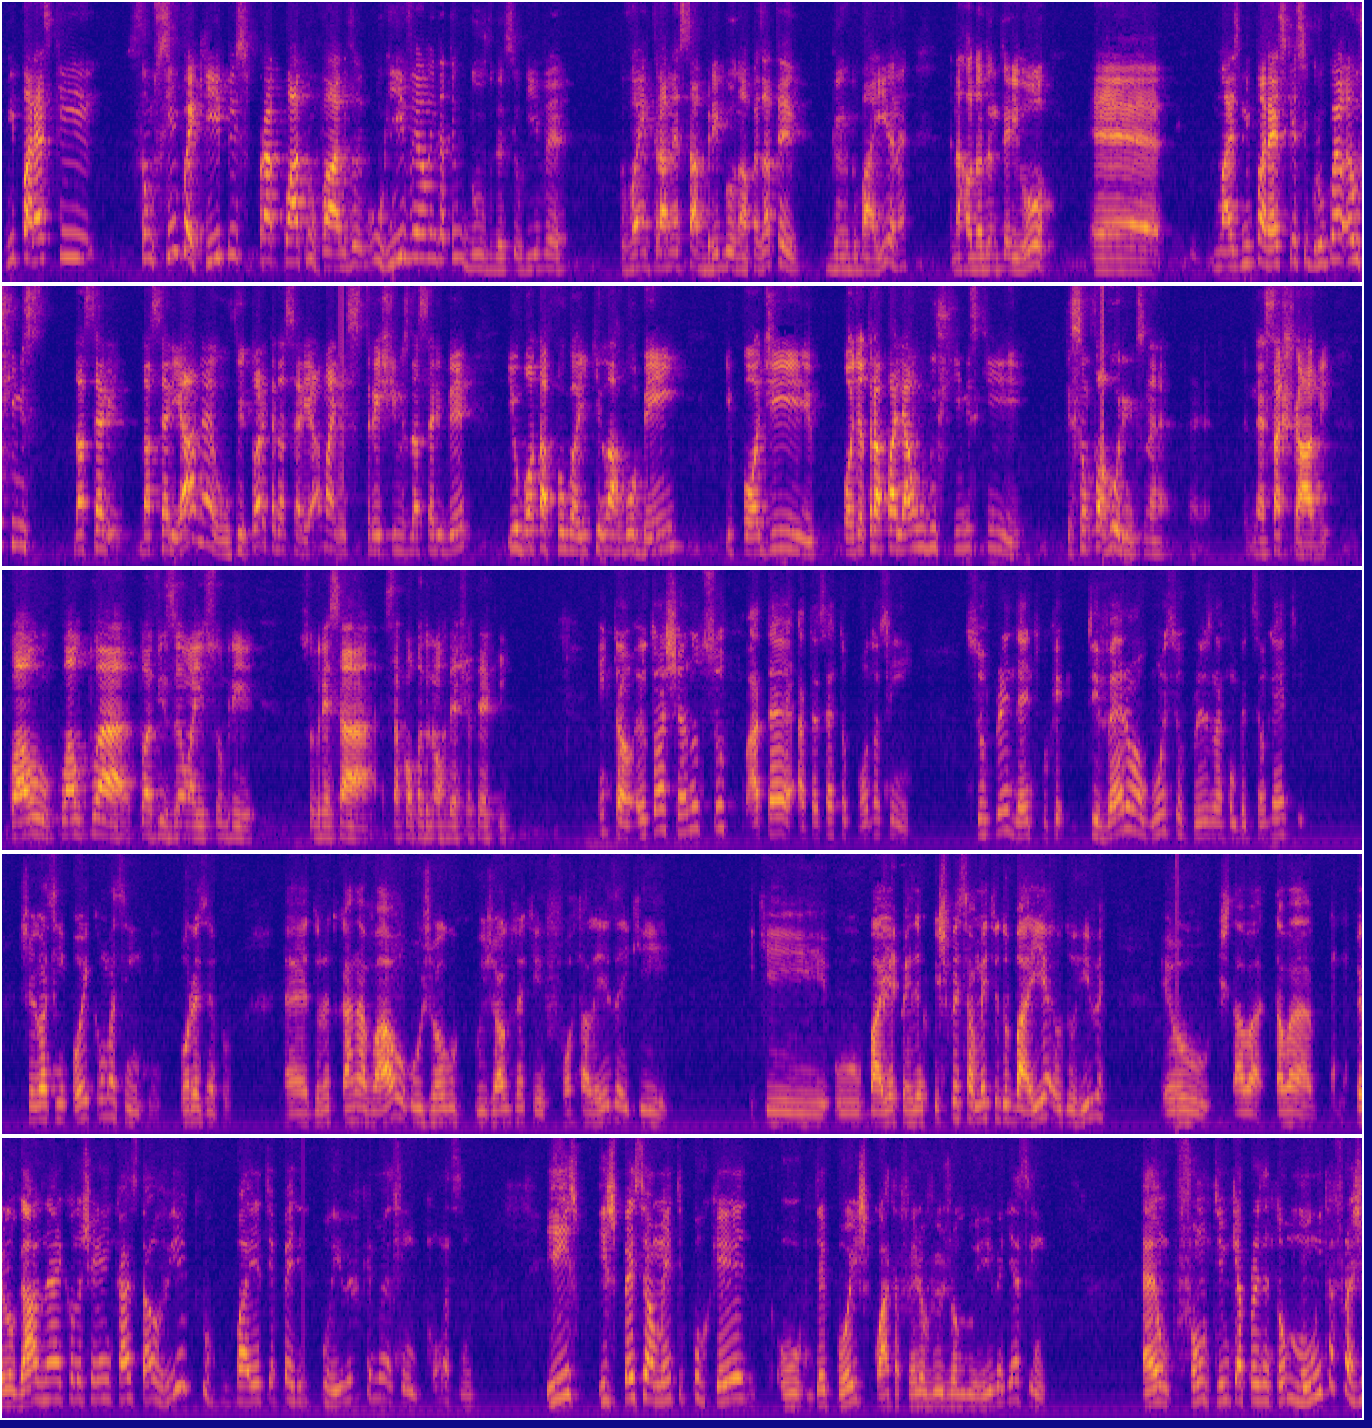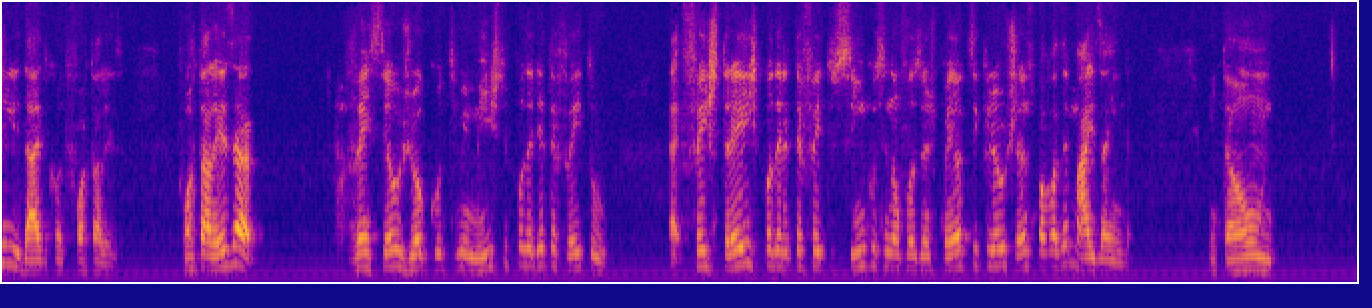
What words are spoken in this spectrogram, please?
me parece que são cinco equipes para quatro vagas. O River eu ainda tenho dúvida se o River vai entrar nessa briga ou não, apesar de ter ganho do Bahia, né? Na rodada anterior. É, mas me parece que esse grupo é, é os times da série, da série A, né? O Vitória, que é da Série A, mais três times da Série B, e o Botafogo aí que largou bem e pode, pode atrapalhar um dos times que, que são favoritos, né? É, nessa chave. Qual, qual tua, tua visão aí sobre, sobre essa, essa Copa do Nordeste até aqui? Então, eu tô achando até, até certo ponto assim surpreendente, porque tiveram algumas surpresas na competição que a gente chegou assim, oi, como assim? Por exemplo, é, durante o carnaval, o jogo, os jogos né, Fortaleza e que, e que o Bahia perdeu, especialmente do Bahia, o do River, eu estava, estava pelo Galo, né? E quando eu cheguei em casa, tal, eu vi que o Bahia tinha perdido pro River, fiquei meio assim, como assim? E especialmente porque o, depois, quarta-feira, eu vi o jogo do River e assim, é um, foi um time que apresentou muita fragilidade contra o Fortaleza. Fortaleza venceu o jogo com o time misto e poderia ter feito. É, fez três, poderia ter feito cinco se não fossem os pênaltis e criou chance para fazer mais ainda. Então,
